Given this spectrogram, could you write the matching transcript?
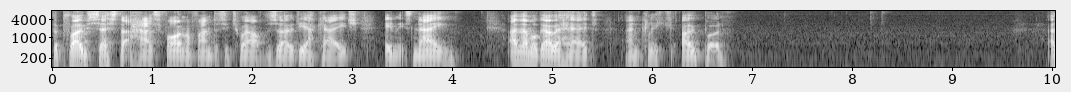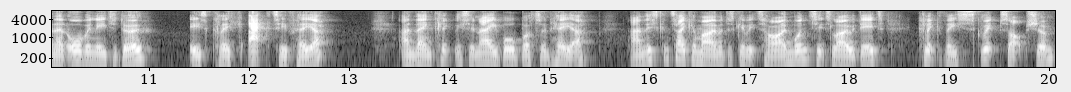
the process that has Final Fantasy XII The Zodiac Age in its name. And then we'll go ahead and click open. And then all we need to do is click active here and then click this enable button here and this can take a moment, just give it time. Once it's loaded, click the scripts option.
